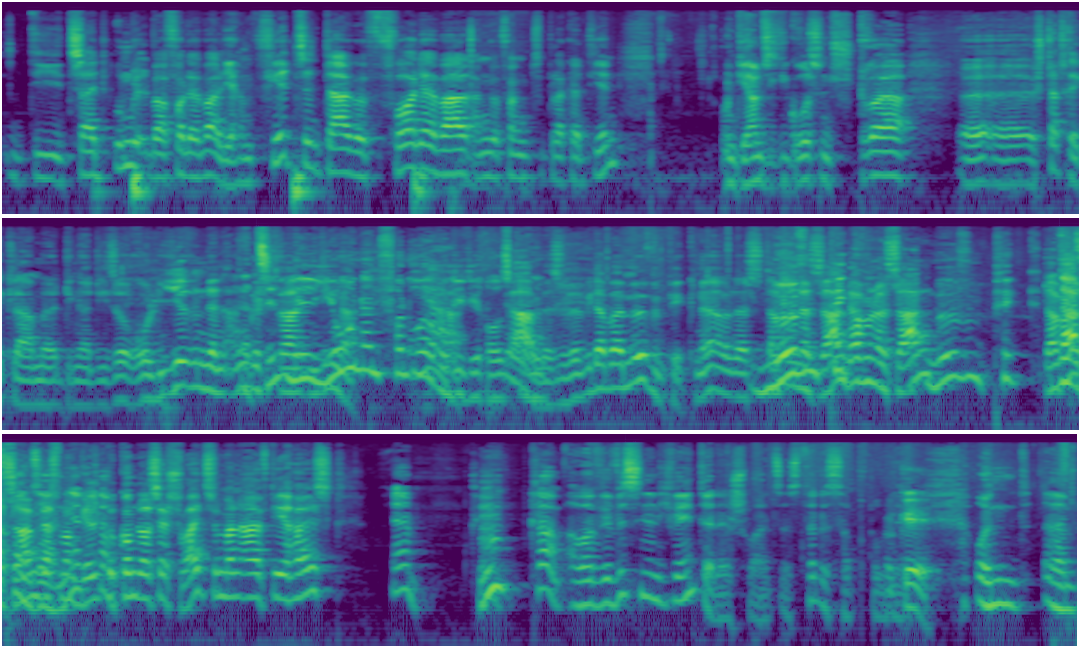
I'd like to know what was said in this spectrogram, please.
die Zeit unmittelbar vor der Wahl. Die haben 14 Tage vor der Wahl angefangen zu plakatieren und die haben sich die großen Streuer äh, äh, Stadtreklame-Dinger, diese rollierenden, sind angestrahlten Millionen Dinger. von Euro, die die Ja, rauskommen. da sind wir wieder bei Mövenpick. Ne? Das, darf man das sagen? Darf man das sagen? Möwenpick. Darf man das sagen, dass man ja, Geld klar. bekommt aus der Schweiz, wenn man AfD heißt? Ja, klar, klar, aber wir wissen ja nicht, wer hinter der Schweiz ist. Das ist das Problem. Okay. Und ähm,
